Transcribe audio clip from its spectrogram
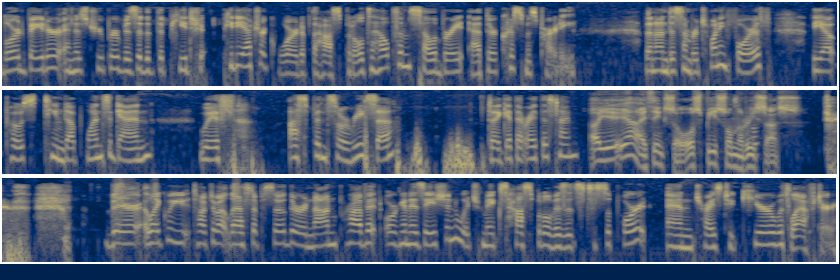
Lord Vader and his trooper visited the pedi- pediatric ward of the hospital to help them celebrate at their Christmas party. Then on December 24th, the outpost teamed up once again with Aspen Sonrisa. Did I get that right this time? Uh, yeah, yeah, I think so. Ospi Sonrisas. They're, like we talked about last episode, they're a nonprofit organization which makes hospital visits to support and tries to cure with laughter.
